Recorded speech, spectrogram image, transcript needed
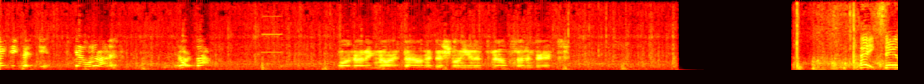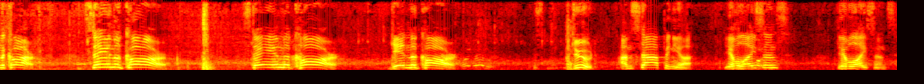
1950. Yeah, we're on it. North, south. One running northbound, additional units Nelson and Griggs. Hey, stay in the car. Stay in the car. Stay in the car. Get in the car. Dude, I'm stopping you. You have a license? Do you have a license?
